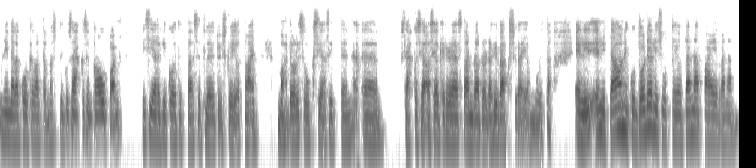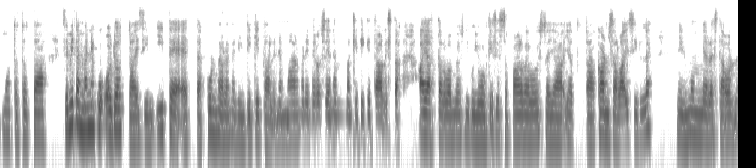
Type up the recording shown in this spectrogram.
nimellä kulkevaa tämmöistä niin sähköisen kaupan, niin sielläkin koitettaisiin, että löytyisikö jotain mahdollisuuksia sitten sähköisiä asiakirjoja standardoida, hyväksyä ja muita. Eli, eli tämä on niin todellisuutta jo tänä päivänä, mutta tota, se mitä mä niin odottaisin itse, että kun me olemme niin digitaalinen maailma, niin meillä olisi enemmänkin digitaalista ajattelua myös niin julkisissa palveluissa ja, ja tota, kansalaisille, niin mun mielestä on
